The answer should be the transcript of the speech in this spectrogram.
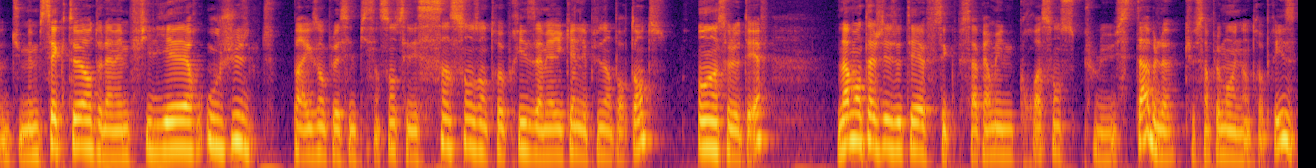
du même secteur, de la même filière, ou juste, par exemple, le S&P 500, c'est les 500 entreprises américaines les plus importantes en un seul ETF. L'avantage des ETF, c'est que ça permet une croissance plus stable que simplement une entreprise,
